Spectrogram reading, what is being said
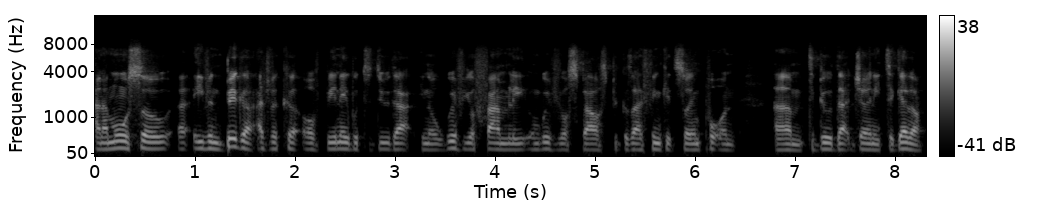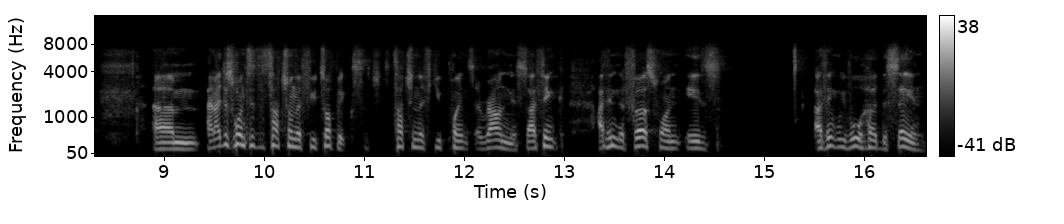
and I'm also an even bigger advocate of being able to do that, you know, with your family and with your spouse, because I think it's so important um, to build that journey together. Um, and I just wanted to touch on a few topics, to touch on a few points around this. So I think I think the first one is, I think we've all heard the saying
